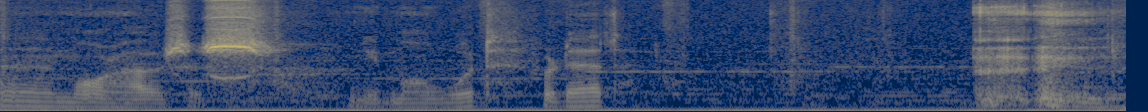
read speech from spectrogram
Uh, more houses. Need more wood for that.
